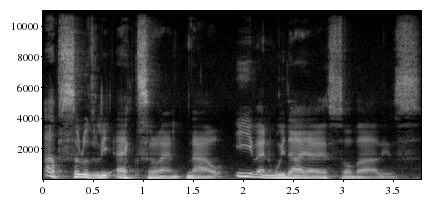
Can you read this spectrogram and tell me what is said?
absolutely excellent now, even with ISO values.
